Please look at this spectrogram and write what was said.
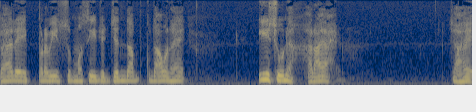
पहले प्रवीष मसीह जो ज़िंदा खुदावन है, यीशु ने हराया है। चाहे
